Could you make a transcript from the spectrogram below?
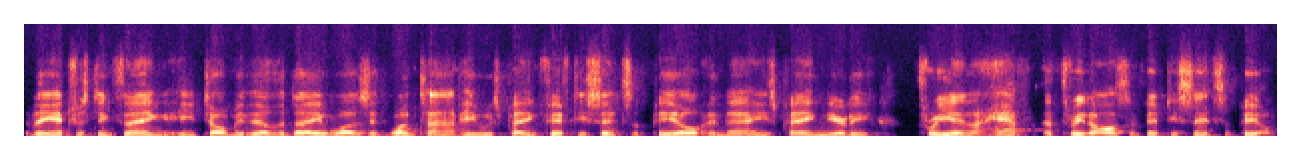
The interesting thing he told me the other day was at one time he was paying 50 cents a pill and now he's paying nearly three and a half uh, three dollars and 50 cents a pill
